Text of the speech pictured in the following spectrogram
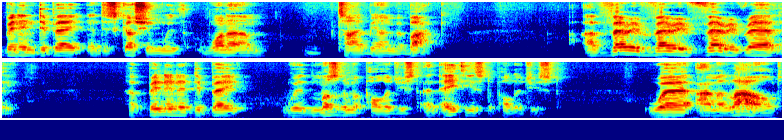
been in debate and discussion with one arm tied behind my back. I very, very, very rarely have been in a debate with Muslim apologist and atheist apologist where I'm allowed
